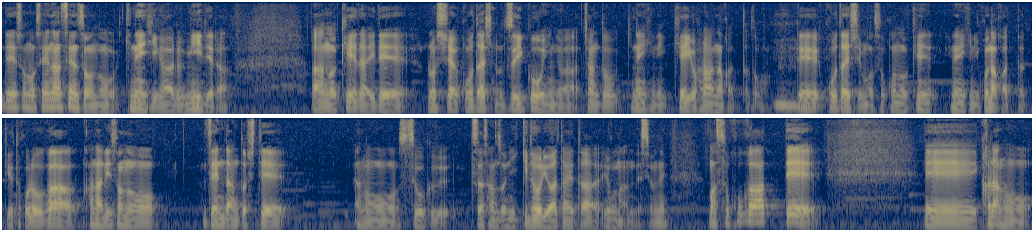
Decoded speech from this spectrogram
でその西南戦争の記念碑があるミーデラあの境内でロシア皇太子の随行員がちゃんと記念碑に敬意を払わなかったと、うん、で皇太子もそこの記念碑に来なかったっていうところがかなりその前段としてあのすごく津田さんに憤りを与えたようなんですよね。まあ、そこがあって、えー、からの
